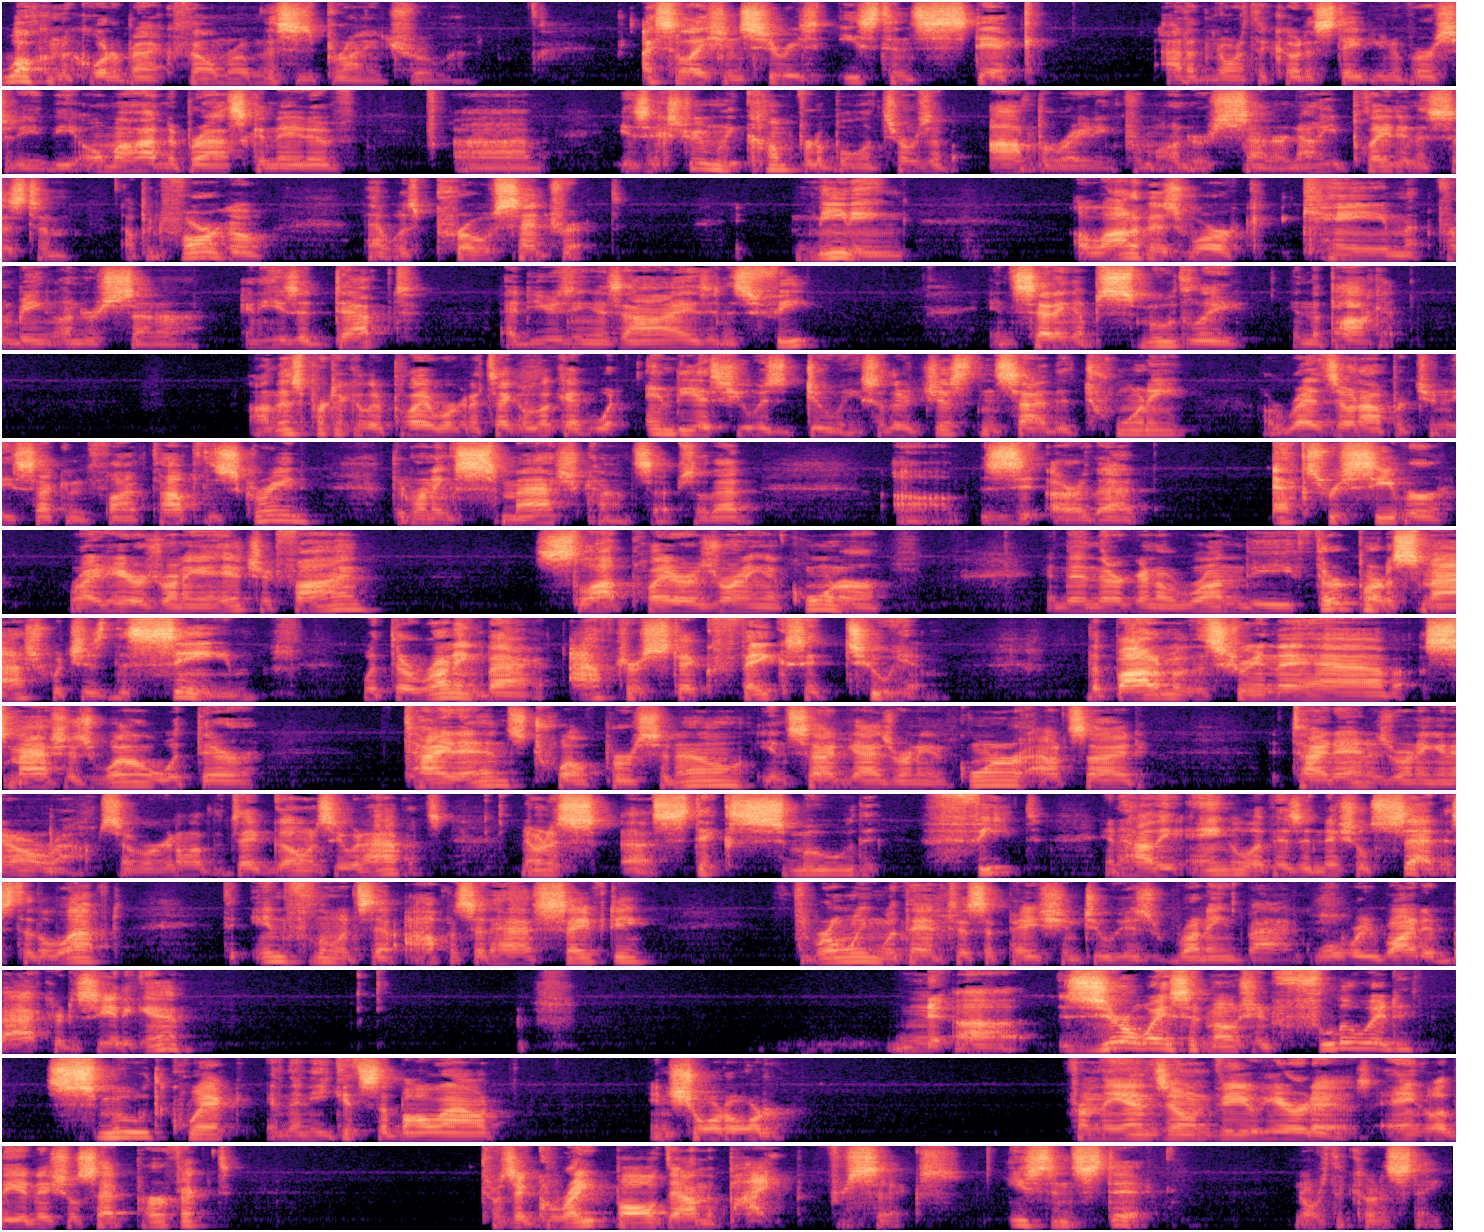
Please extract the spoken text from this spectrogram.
Welcome to Quarterback Film Room. This is Bryan Trulen. Isolation Series Easton Stick out of North Dakota State University. The Omaha, Nebraska native um, is extremely comfortable in terms of operating from under center. Now, he played in a system up in Fargo that was pro centric, meaning a lot of his work came from being under center, and he's adept at using his eyes and his feet and setting up smoothly in the pocket. On this particular play, we're going to take a look at what NDSU is doing. So they're just inside the 20, a red zone opportunity, second and five. Top of the screen, they're running smash concept. So that um, Z, or that X receiver right here is running a hitch at five. Slot player is running a corner, and then they're going to run the third part of smash, which is the seam, with their running back after stick fakes it to him. The bottom of the screen they have smash as well with their Tight ends, 12 personnel. Inside guys running a corner. Outside tight end is running an arrow route. So we're going to let the tape go and see what happens. Notice uh, Stick's smooth feet and how the angle of his initial set is to the left to influence that opposite hash safety. Throwing with anticipation to his running back. We'll rewind it back here to see it again. Uh, zero wasted motion, fluid, smooth, quick, and then he gets the ball out in short order. From the end zone view, here it is. Angle of the initial set, perfect. Throws a great ball down the pipe for six. Easton Stick, North Dakota State.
